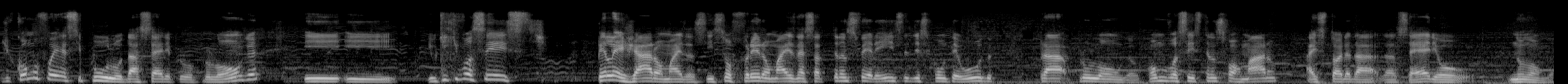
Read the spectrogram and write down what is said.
de como foi esse pulo da série pro, pro longa e, e, e o que, que vocês pelejaram mais, assim, sofreram mais nessa transferência desse conteúdo para o longa? Como vocês transformaram a história da, da série ou no longa?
